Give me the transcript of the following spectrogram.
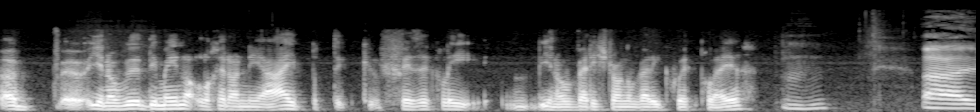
Uh, uh, you know, they may not look it on the eye, but they, physically, you know, very strong and very quick players. uh,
